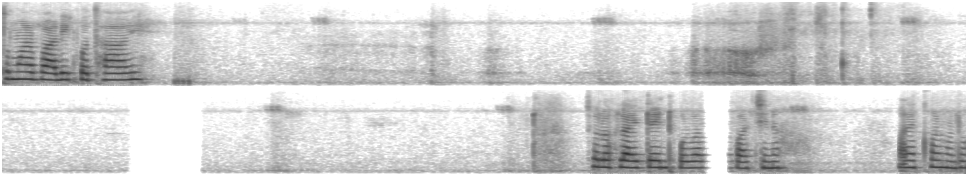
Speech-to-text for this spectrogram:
তোমার বাড়ি কোথায়? চলো ফ্লাইটটা এন্ড করবার পারছি না। অনেকক্ষণ হলো।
